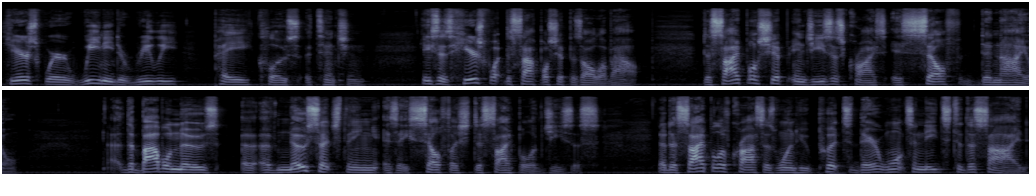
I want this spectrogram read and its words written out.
Here's where we need to really pay close attention. He says, here's what discipleship is all about. Discipleship in Jesus Christ is self denial. The Bible knows uh, of no such thing as a selfish disciple of Jesus. A disciple of Christ is one who puts their wants and needs to the side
